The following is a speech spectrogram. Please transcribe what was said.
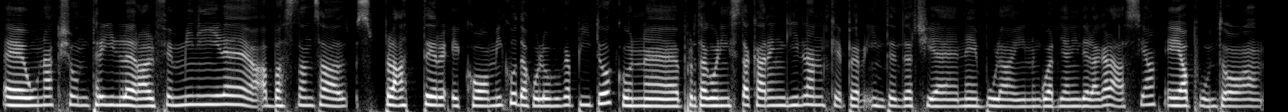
È un action thriller al femminile, abbastanza splatter e comico, da quello che ho capito, con eh, protagonista Karen Gillan, che per intenderci è Nebula in Guardiani della Galassia. E appunto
